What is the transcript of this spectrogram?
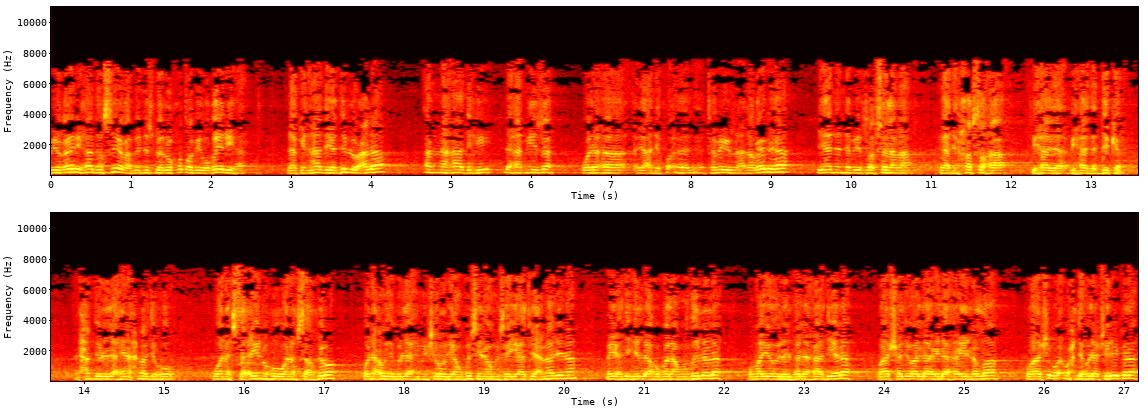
بغير هذه الصيغة بالنسبة للخطب وغيرها. لكن هذا يدل على أن هذه لها ميزة ولها يعني تميز على غيرها لأن النبي صلى الله عليه وسلم يعني خصها بهذا بهذا الذكر. الحمد لله نحمده ونستعينه ونستغفره ونعوذ بالله من شرور أنفسنا ومن سيئات أعمالنا من يهده الله فلا مضل له ومن يضلل فلا هادي له وأشهد أن لا إله إلا الله وحده لا شريك له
